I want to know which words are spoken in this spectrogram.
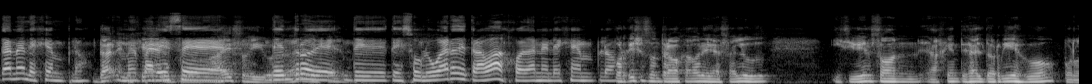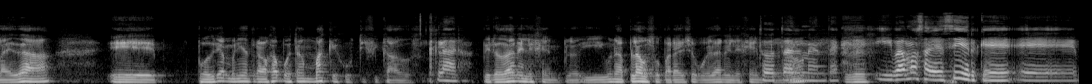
dan el ejemplo. Dan el me ejemplo, parece eso dentro de, de, su lugar de trabajo dan el ejemplo. Porque ellos son trabajadores de la salud y si bien son agentes de alto riesgo por la edad, eh, podrían venir a trabajar porque están más que justificados. Claro. Pero dan el ejemplo y un aplauso para ellos porque dan el ejemplo. Totalmente. y vamos a decir que eh,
